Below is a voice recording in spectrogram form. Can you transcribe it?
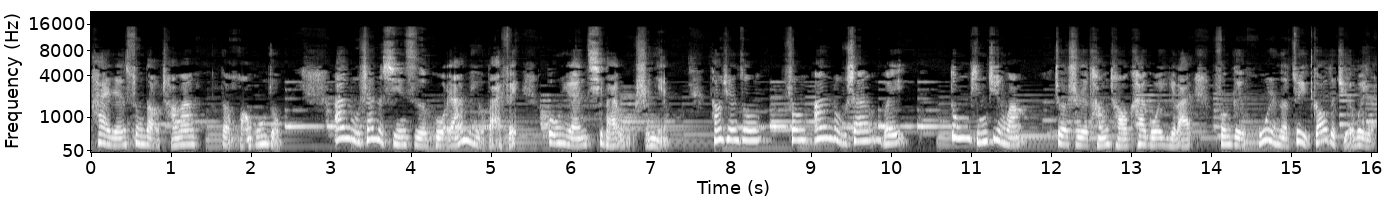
派人送到长安的皇宫中，安禄山的心思果然没有白费。公元七百五十年，唐玄宗封安禄山为东平郡王，这是唐朝开国以来封给胡人的最高的爵位了。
